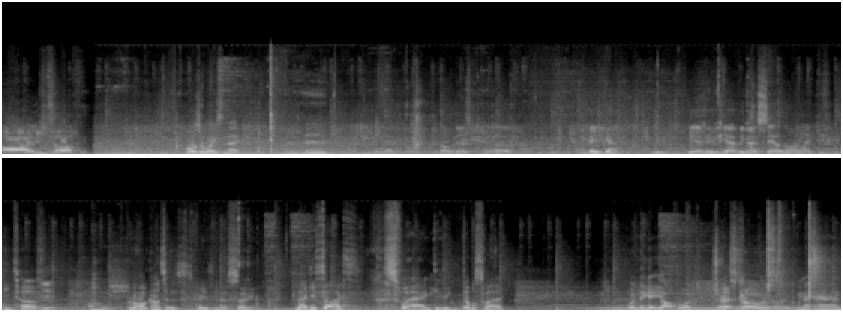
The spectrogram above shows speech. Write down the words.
Aw, you tough. Moe's or wings tonight? Oh, this? Uh, baby Gap? Yeah, Baby Gap. They got a sale going like. He tough. Yeah. Oh, shit. The whole concert was crazy. That was so good. Nike socks? Swag. Dude, double swag. What did they get y'all for? Dress code. Man.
